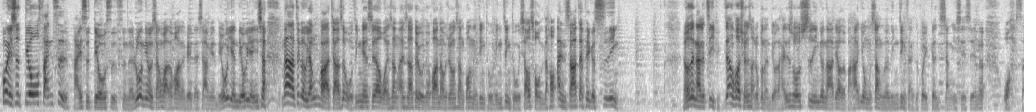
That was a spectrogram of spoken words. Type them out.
会是丢三次还是丢四次呢？如果你有想法的话呢，可以在下面留言留言一下。那这个想法，假设我今天是要玩上暗杀队伍的话，那我就用上光宁静图、宁静图、小丑，然后。暗杀再配个适应，然后再拿个祭品，这样的话悬赏就不能丢了。还是说适应就拿掉了，把它用上了临近骰子会更香一些些呢？哇塞！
